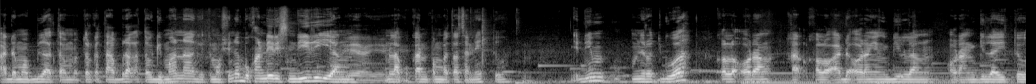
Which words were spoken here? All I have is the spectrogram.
ada mobil atau motor ketabrak atau gimana gitu maksudnya bukan diri sendiri yang Iya, iya, melakukan pembatasan itu jadi menurut gua kalau orang ka- kalau ada orang yang bilang orang gila itu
